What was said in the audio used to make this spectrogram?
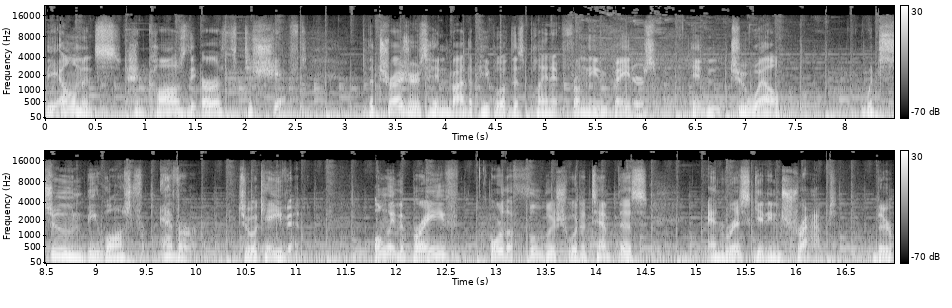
The elements had caused the Earth to shift. The treasures hidden by the people of this planet from the invaders, hidden too well, would soon be lost forever to a cave in. Only the brave or the foolish would attempt this and risk getting trapped, their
